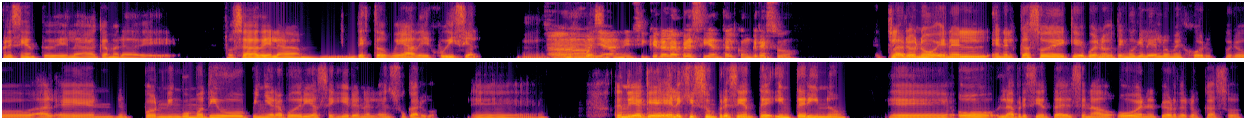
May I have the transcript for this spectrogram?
presidente de la Cámara de, o sea, de la de esta weá de judicial. Eh, ah, ya, ni siquiera la presidenta del Congreso. Claro, no, en el, en el caso de que, bueno, tengo que leerlo mejor, pero por ningún motivo Piñera podría seguir en, el, en su cargo. Eh, tendría que elegirse un presidente interino eh, o la presidenta del Senado o, en el peor de los casos,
